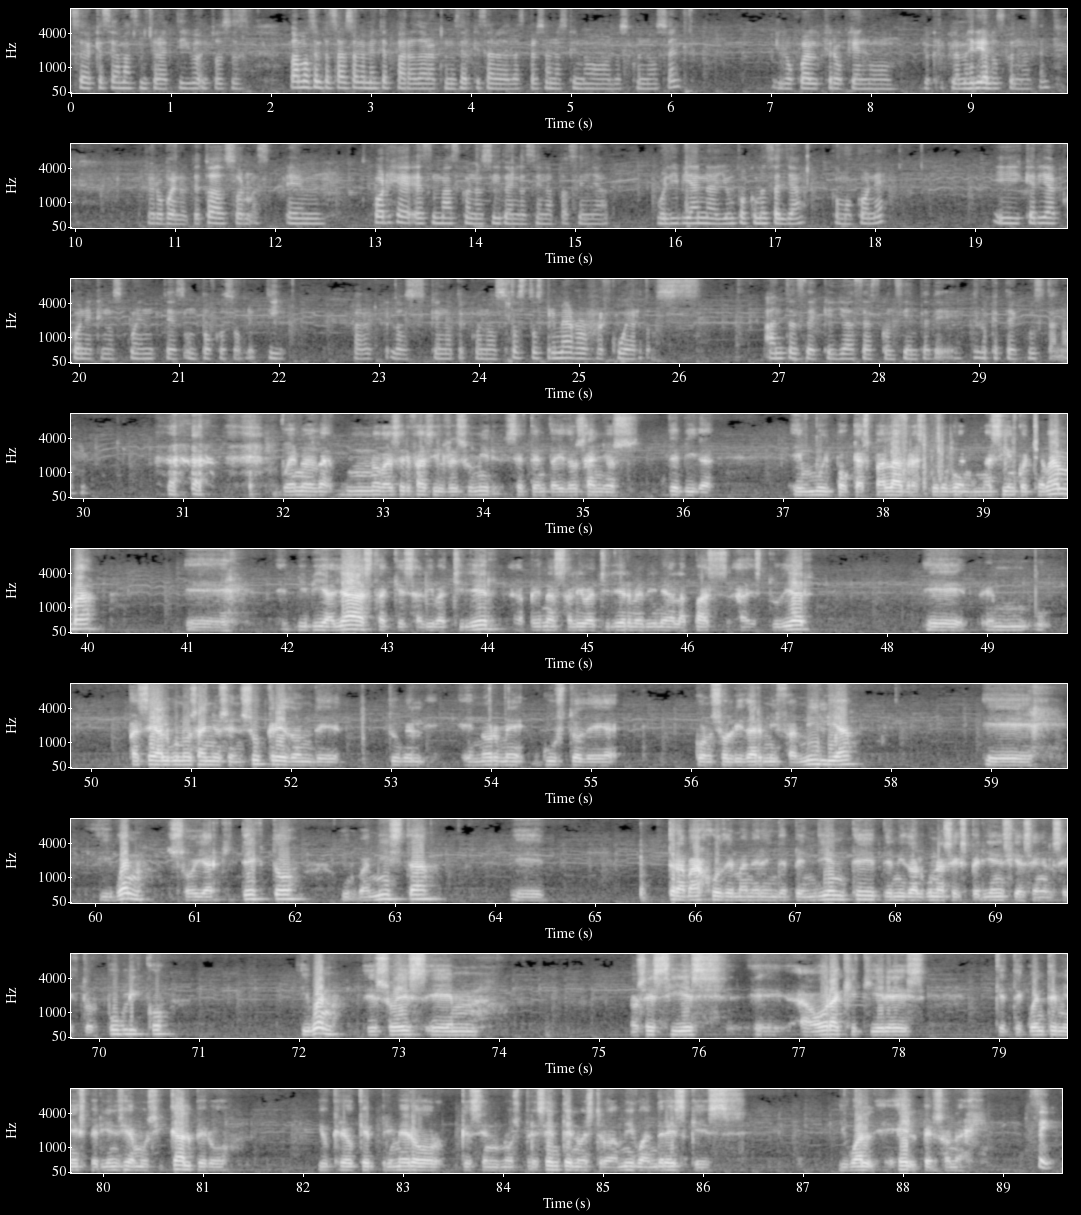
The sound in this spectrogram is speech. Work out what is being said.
sea, que sea más interactivo. Entonces vamos a empezar solamente para dar a conocer quizá a las personas que no los conocen, lo cual creo que no, yo creo que la mayoría los conocen. Pero bueno, de todas formas, em, Jorge es más conocido en la escena paseña boliviana y un poco más allá como Cone. Y quería, Cone, que nos cuentes un poco sobre ti, para los que no te conocen, tus, primeros recuerdos, antes de que ya seas consciente de, de lo que te gusta, ¿no? bueno, no va a ser fácil resumir 72 años de vida en muy pocas palabras, pero bueno, nací en Cochabamba, eh, viví allá hasta que salí bachiller. Apenas salí bachiller me vine a La Paz a estudiar. Eh, pasé algunos años en Sucre, donde tuve el enorme gusto de consolidar mi familia. Eh, y bueno, soy arquitecto, urbanista, trabajo de manera independiente, he tenido algunas experiencias en el sector público y bueno, eso es, em, no sé si es eh, ahora que quieres que te cuente mi experiencia musical, pero yo creo que primero que se nos presente nuestro amigo Andrés, que es igual el personaje. Sí,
